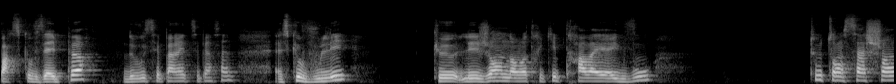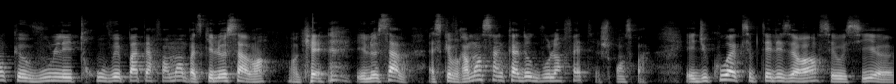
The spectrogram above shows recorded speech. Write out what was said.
parce que vous avez peur de vous séparer de ces personnes? Est-ce que vous voulez que les gens dans votre équipe travaillent avec vous tout en sachant que vous ne les trouvez pas performants parce qu'ils le savent. Hein, ok? Ils le savent. Est-ce que vraiment c'est un cadeau que vous leur faites? Je pense pas. Et du coup, accepter les erreurs, c'est aussi euh,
